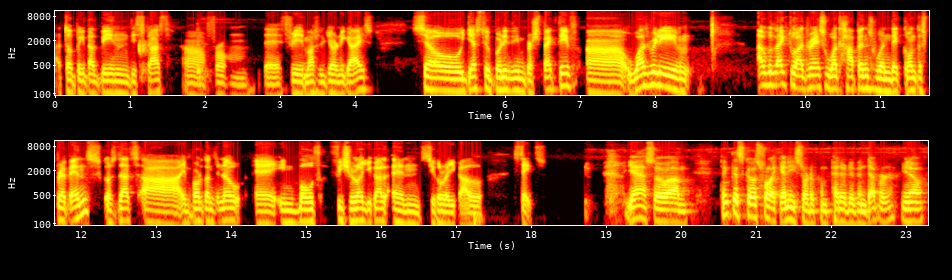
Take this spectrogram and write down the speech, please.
a topic that's been discussed uh, from the 3D Muscle Journey guys. So just to put it in perspective, uh, what really I would like to address what happens when the contest prep ends, because that's uh, important to know uh, in both physiological and psychological states. Yeah, so um, I think this goes for like any sort of competitive endeavor. You know,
